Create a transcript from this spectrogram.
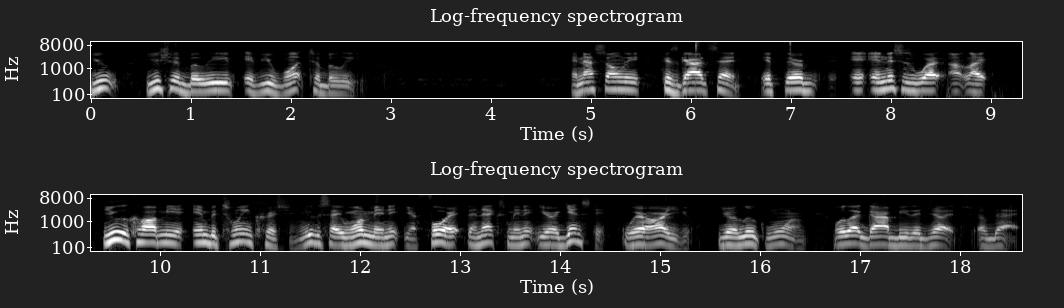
You you should believe if you want to believe. And that's only cuz God said if there and this is what uh, like you could call me an in between Christian. You could say one minute you're for it, the next minute you're against it. Where are you? You're lukewarm. We'll let God be the judge of that.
